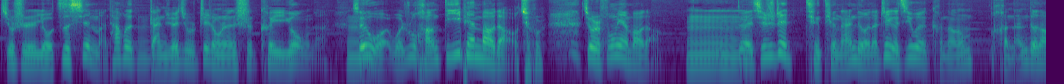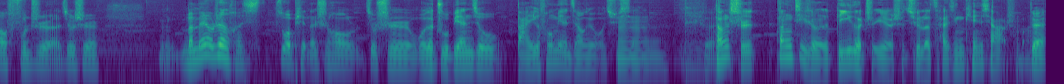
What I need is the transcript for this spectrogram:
就是有自信嘛，他会嗯。感觉就是这种人是可以用的，嗯。所以我我入行第一篇报道就是 就是封面报道，嗯。对，其实这挺挺难得的，这个机会可能很难得到复制，就是嗯没有任何作品的时候，就是我的主编就把一个封面交给我去写。当时当记者的第一个职业是去了财经天下，是吗？对，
